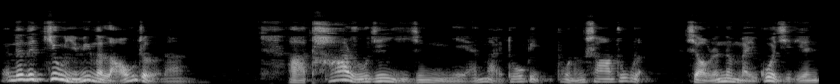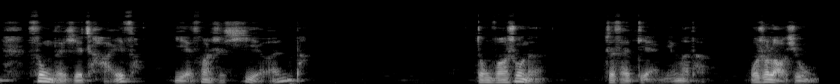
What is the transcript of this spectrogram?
那那救你命的老者呢？啊，他如今已经年迈多病，不能杀猪了。小人呢，每过几天送他些柴草，也算是谢恩吧。”东方朔呢，这才点名了他。我说：“老兄，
